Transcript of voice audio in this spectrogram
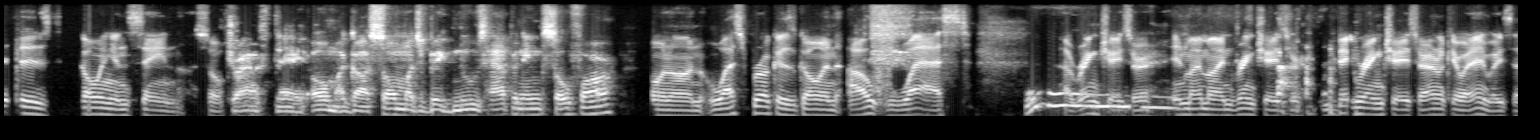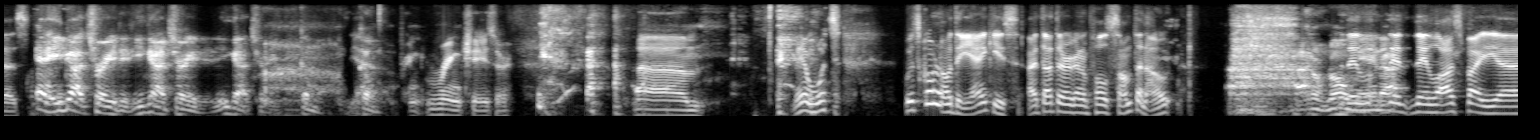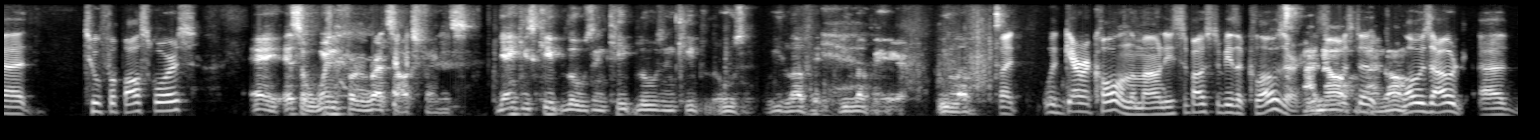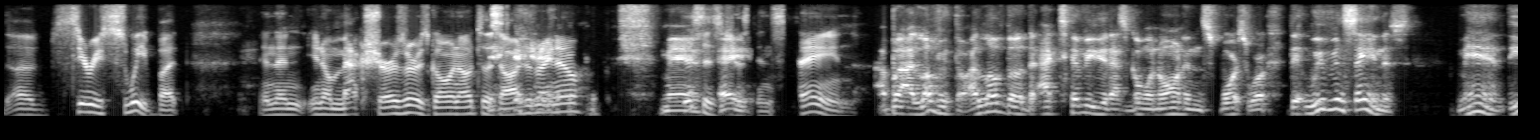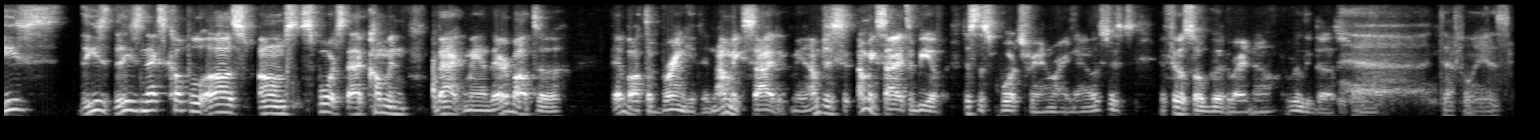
This is going insane. So draft day. Oh my gosh, so much big news happening so far. Going on. Westbrook is going out west. A ring chaser in my mind, ring chaser, big ring chaser. I don't care what anybody says. Hey, he got traded. He got traded. He got traded. Come on, yeah, come on. Ring, ring chaser. um, man, what's what's going on with the Yankees? I thought they were going to pull something out. I don't know, they, man. They, I, they lost by uh, two football scores. hey, it's a win for the Red Sox fans. Yankees keep losing, keep losing, keep losing. We love it. We love it here. We love it. But with Gerrit Cole on the mound, he's supposed to be the closer. He's I know, supposed to know. close out a, a series sweep, but and then you know Max Scherzer is going out to the Dodgers right now. Man, This is hey, just insane. But I love it though. I love the the activity that's going on in the sports world. That we've been saying this, man. These these these next couple of um sports that are coming back, man. They're about to they're about to bring it, and I'm excited, man. I'm just I'm excited to be a just a sports fan right now. It's just it feels so good right now. It really does. Yeah, definitely is.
